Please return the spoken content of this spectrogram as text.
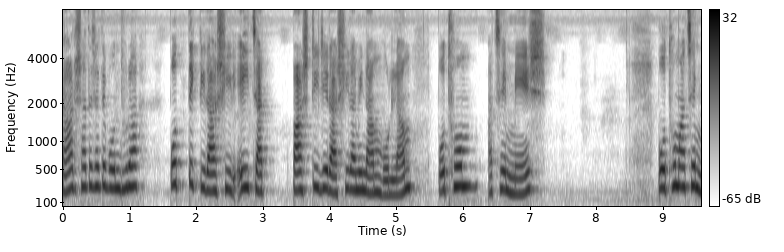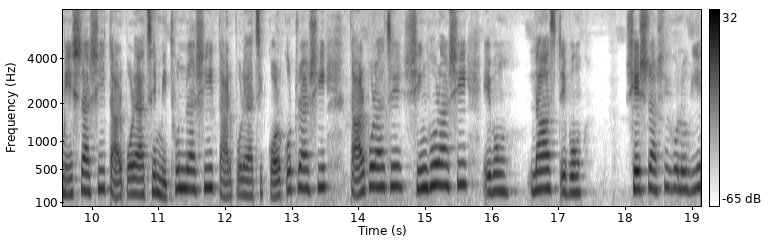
তার সাথে সাথে বন্ধুরা, প্রত্যেকটি রাশির, এই চার, পাঁচটি যে রাশির আমি নাম বললাম, প্রথম আছে মেষ, প্রথম আছে মেষ রাশি, তারপরে আছে মিথুন রাশি, তারপরে আছে কর্কট রাশি, তারপরে আছে সিংহ রাশি এবং লাস্ট এবং শেষ রাশি হলো গিয়ে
